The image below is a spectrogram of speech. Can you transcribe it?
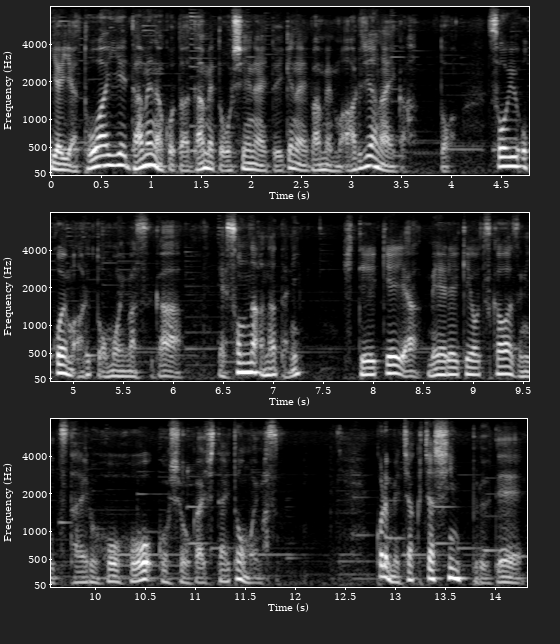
いやいやとはいえダメなことはダメと教えないといけない場面もあるじゃないかとそういうお声もあると思いますがそんなあなたに否定形や命令形を使わずに伝える方法をご紹介したいと思います。これめちゃくちゃシンプルで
